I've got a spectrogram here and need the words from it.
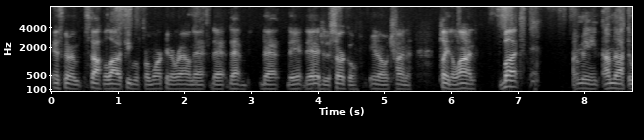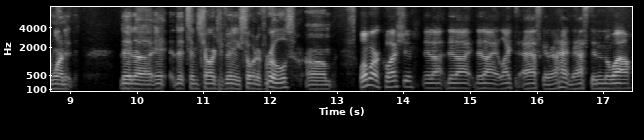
it's going to stop a lot of people from working around that that that that the, the edge of the circle. You know, trying to play the line. But I mean, I'm not the one that that uh that's in charge of any sort of rules. Um, one more question that I that I that I like to ask, and I hadn't asked it in a while.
